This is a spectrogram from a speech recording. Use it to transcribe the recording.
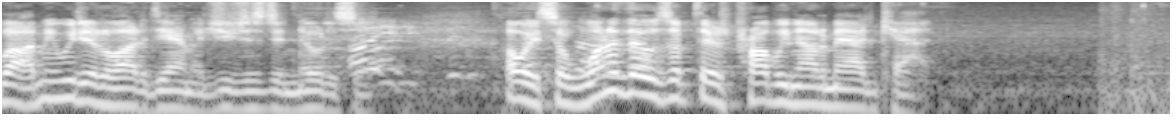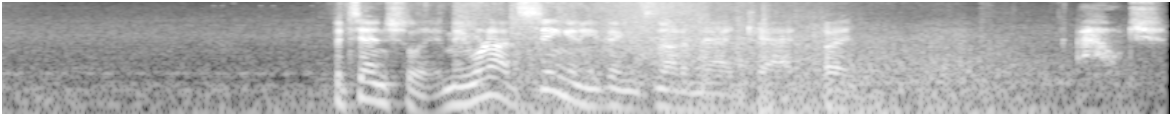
well, I mean we did a lot of damage. You just didn't notice it. Oh wait, so one of those up there is probably not a mad cat. Potentially. I mean, we're not seeing anything that's not a mad cat, but ouch.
